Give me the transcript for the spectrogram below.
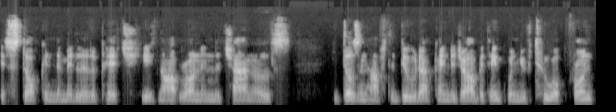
is stuck in the middle of the pitch. He's not running the channels. He doesn't have to do that kind of job. I think when you've two up front,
